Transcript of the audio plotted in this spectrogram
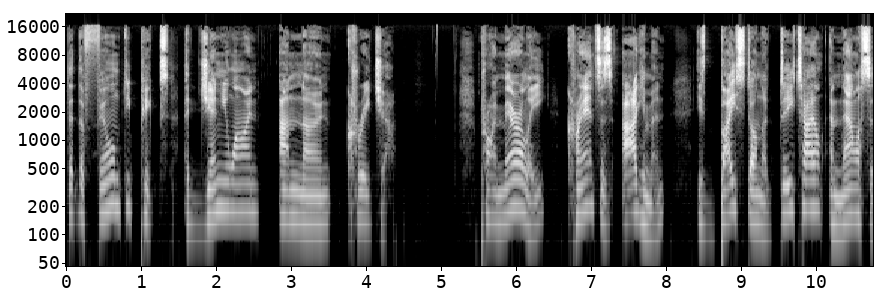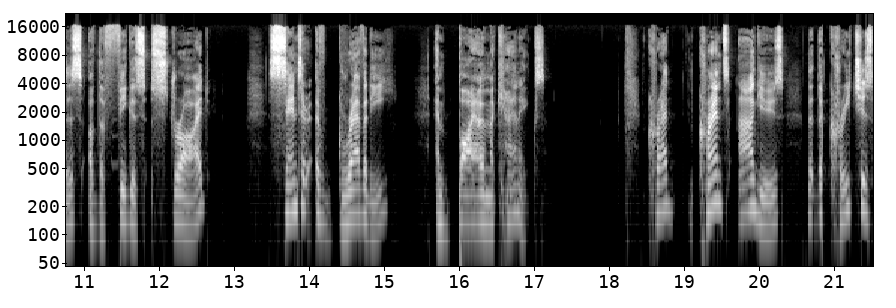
that the film depicts a genuine, unknown creature. Primarily, Krantz's argument is based on a detailed analysis of the figure's stride, center of gravity, and biomechanics. Krantz argues that the creature's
